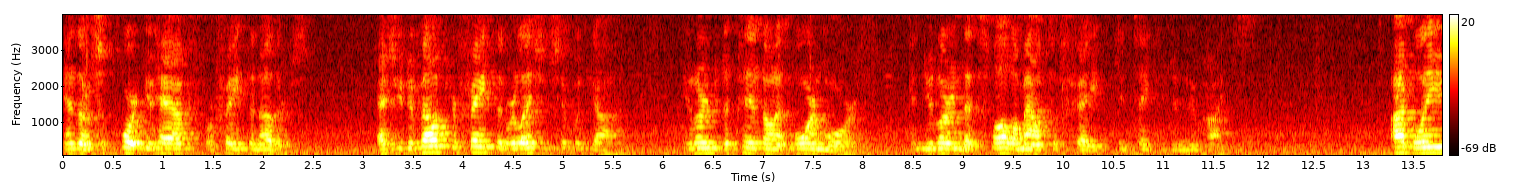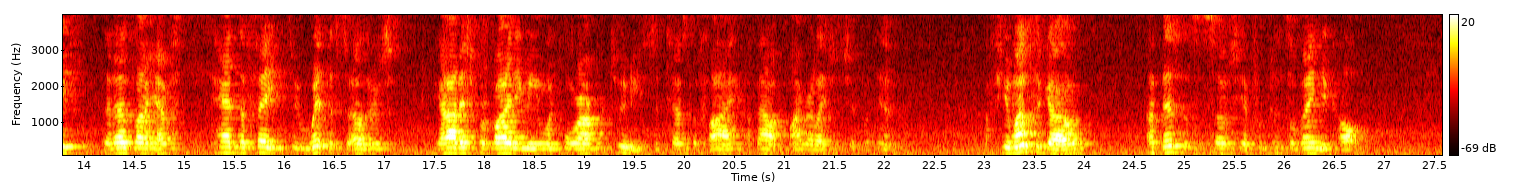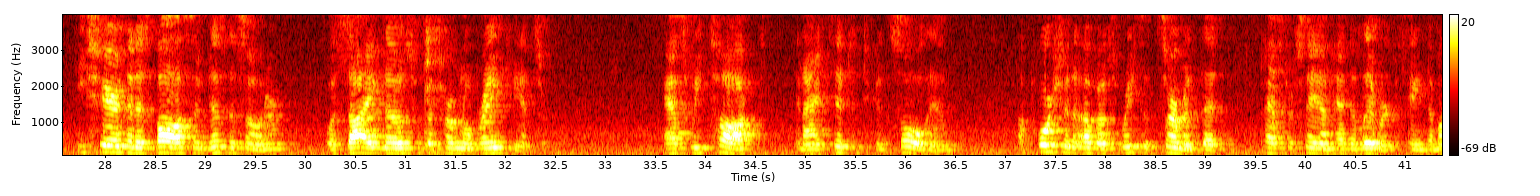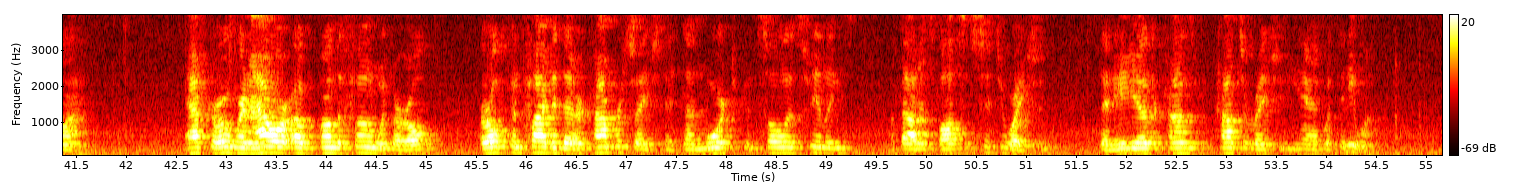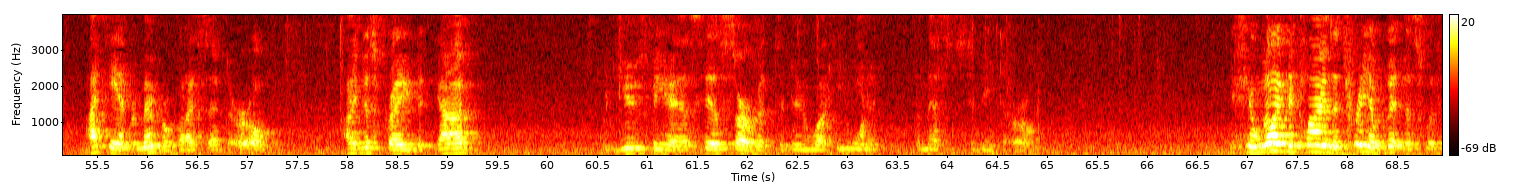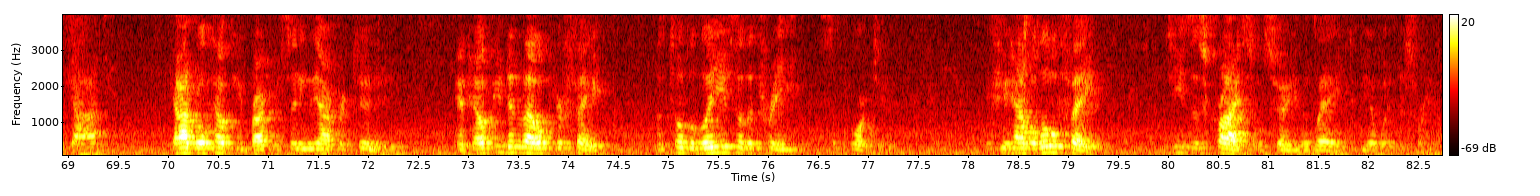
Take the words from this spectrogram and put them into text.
and the support you have for faith in others. As you develop your faith and relationship with God, you learn to depend on it more and more, and you learn that small amounts of faith can take you to new heights. I believe that as I have had the faith to witness to others, God is providing me with more opportunities to testify about my relationship with Him. A few months ago, a business associate from Pennsylvania called. He shared that his boss and business owner was diagnosed with a terminal brain cancer. As we talked, and I attempted to console him, a portion of a recent sermon that Pastor Sam had delivered came to mind. After over an hour of, on the phone with Earl, Earl confided that our conversation had done more to console his feelings about his boss's situation than any other cons- conversation he had with anyone. I can't remember what I said to Earl. I just prayed that God would use me as his servant to do what he wanted the message to be to Earl. If you're willing to climb the tree of witness with God, God will help you by presenting the opportunity and help you develop your faith until the leaves of the tree support you. If you have a little faith, Jesus Christ will show you the way to be a witness for him.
